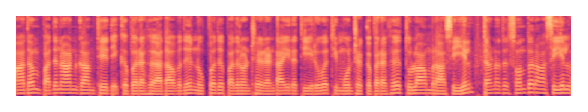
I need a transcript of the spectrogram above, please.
மாதம் பதினான்காம் தேதிக்கு பிறகு அதாவது முப்பது பதினொன்று இரண்டாயிரத்தி இருபத்தி மூன்றுக்கு பிறகு துலாம் ராசியில் தனது சொந்த ராசியில்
